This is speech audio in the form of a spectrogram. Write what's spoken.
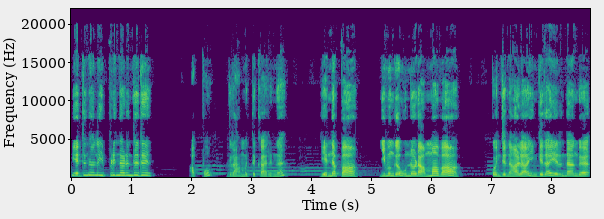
எதனால இப்படி நடந்தது? அப்போ கிராமத்துக்காரங்க என்னப்பா இவங்க உன்னோட அம்மாவா? கொஞ்ச நாளா இங்கதான் இருந்தாங்க.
